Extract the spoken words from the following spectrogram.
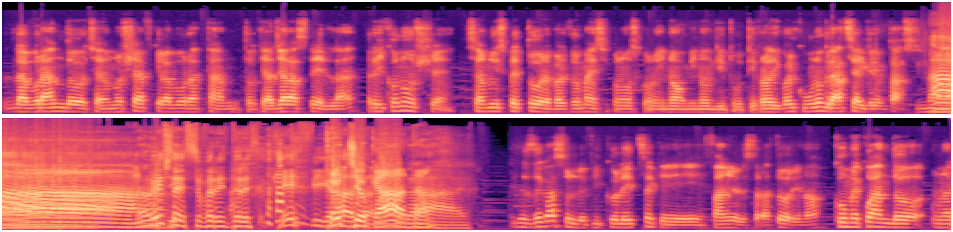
lavorando, c'è uno chef che lavora tanto, che ha già la stella, riconosce se è un ispettore, perché ormai si conoscono i nomi, non di tutti, però di qualcuno, grazie al Green Pass. No. Ah, questo ci- è super interessante. che figata. Che giocata. Queste qua sono le piccolezze che fanno i ristoratori, no? Come quando una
